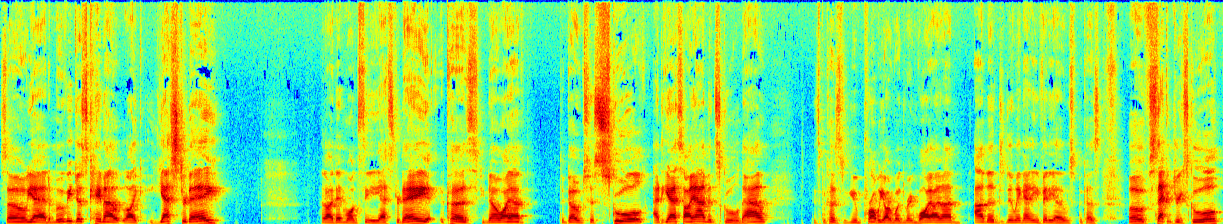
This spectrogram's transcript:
so yeah, the movie just came out like yesterday. And I didn't want to see yesterday because you know I have to go to school and yes I am in school now. It's because you probably are wondering why I am am doing any videos because of secondary school.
